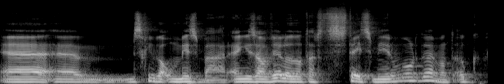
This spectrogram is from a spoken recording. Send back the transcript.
Uh, misschien wel onmisbaar. En je zou willen dat er steeds meer worden, want ook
